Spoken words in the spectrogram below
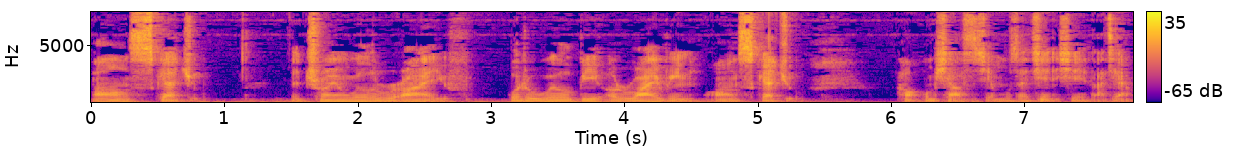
on schedule。 The train will arrive 或者 will be arriving on schedule。好，我们下次节目再见，谢谢大家。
